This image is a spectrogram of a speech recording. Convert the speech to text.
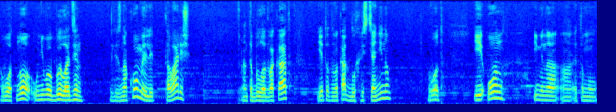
Вот. Но у него был один или знакомый, или товарищ, это был адвокат, и этот адвокат был христианином. Вот. И он именно э, этому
